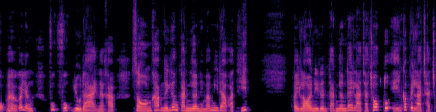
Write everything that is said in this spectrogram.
คก็ยังฟุกฟุกอยู่ได้นะครับสองครับในเรื่องการเงินเห็นไหมมีดาวอาทิตย์ ไปลอยในเรือนการเงินได้ราชาโชค ตัวเองก็เป็นราชาโช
